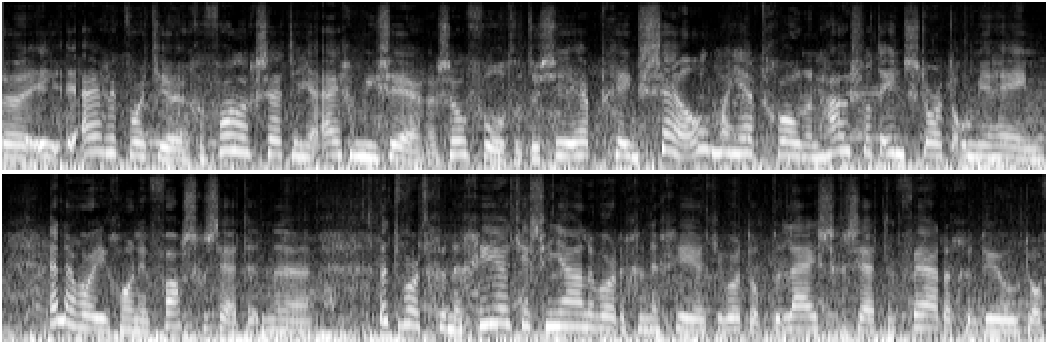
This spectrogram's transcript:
Uh, eigenlijk word je gevangen gezet in je eigen misère, zo voelt het. Dus je hebt geen cel, maar je hebt gewoon een huis wat instort om je heen. En daar word je gewoon in vastgezet. En, uh, het wordt genegeerd, je signalen worden genegeerd. Je wordt op de lijst gezet en verder geduwd. Of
